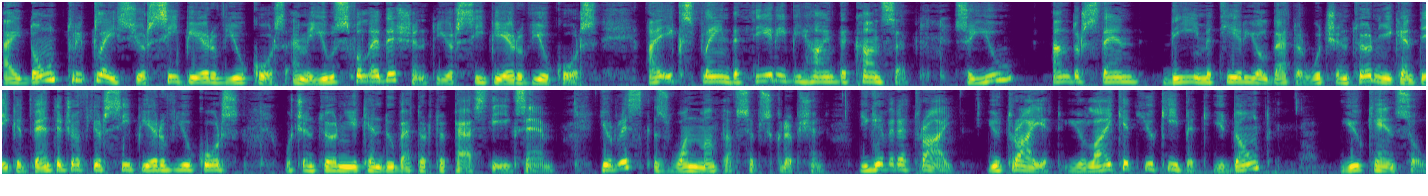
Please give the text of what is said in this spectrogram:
I don't replace your CPA review course. I'm a useful addition to your CPA review course. I explain the theory behind the concept so you understand the material better, which in turn you can take advantage of your CPA review course, which in turn you can do better to pass the exam. Your risk is one month of subscription. You give it a try. You try it. You like it, you keep it. You don't, you cancel.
